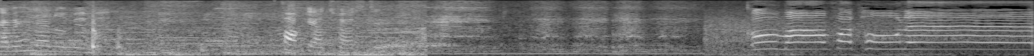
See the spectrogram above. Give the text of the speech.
Jeg vil hellere have noget mere vand. Fuck, jeg er tørstig. Godmorgen fra Polen!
